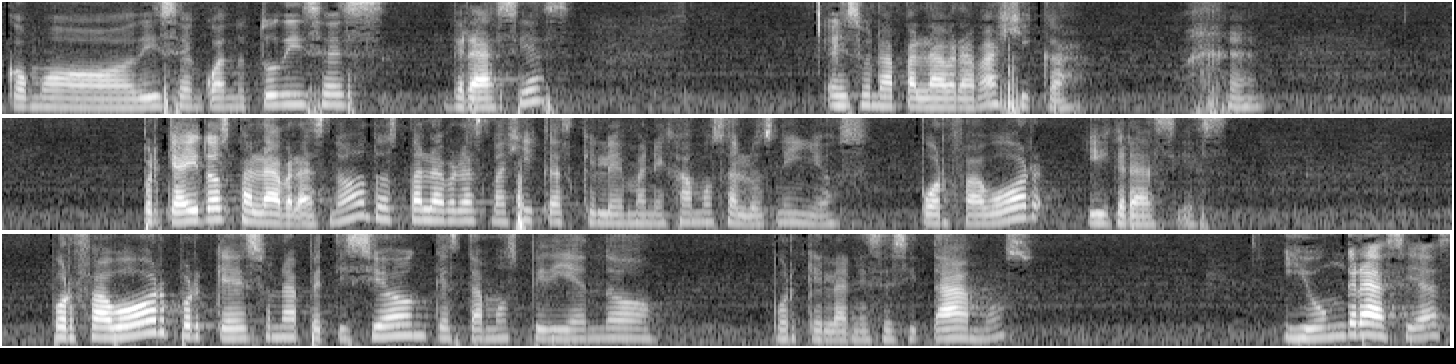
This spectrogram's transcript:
como dicen, cuando tú dices gracias, es una palabra mágica. Porque hay dos palabras, ¿no? Dos palabras mágicas que le manejamos a los niños. Por favor y gracias. Por favor, porque es una petición que estamos pidiendo porque la necesitamos. Y un gracias,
